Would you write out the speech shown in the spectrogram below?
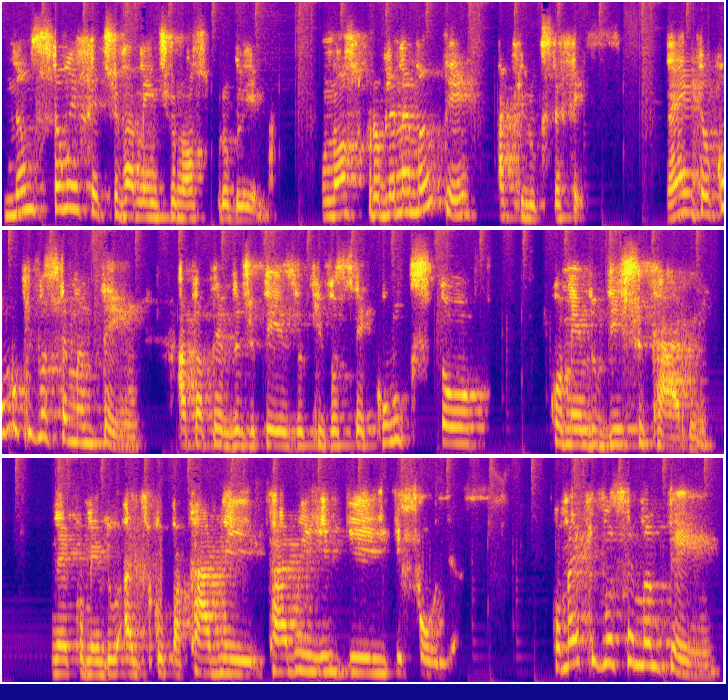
não são efetivamente o nosso problema. O nosso problema é manter aquilo que você fez. Né? Então, como que você mantém a tua perda de peso que você conquistou comendo bicho e carne? Né? Comendo, ah, desculpa, carne, carne e, e, e folhas. Como é que você mantém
